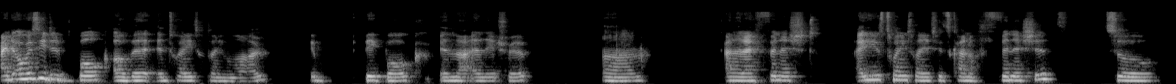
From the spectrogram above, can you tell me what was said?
I obviously did bulk of it in 2021, a big bulk in that LA trip. Um and then I finished I used 2022 to kind of finish it. So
